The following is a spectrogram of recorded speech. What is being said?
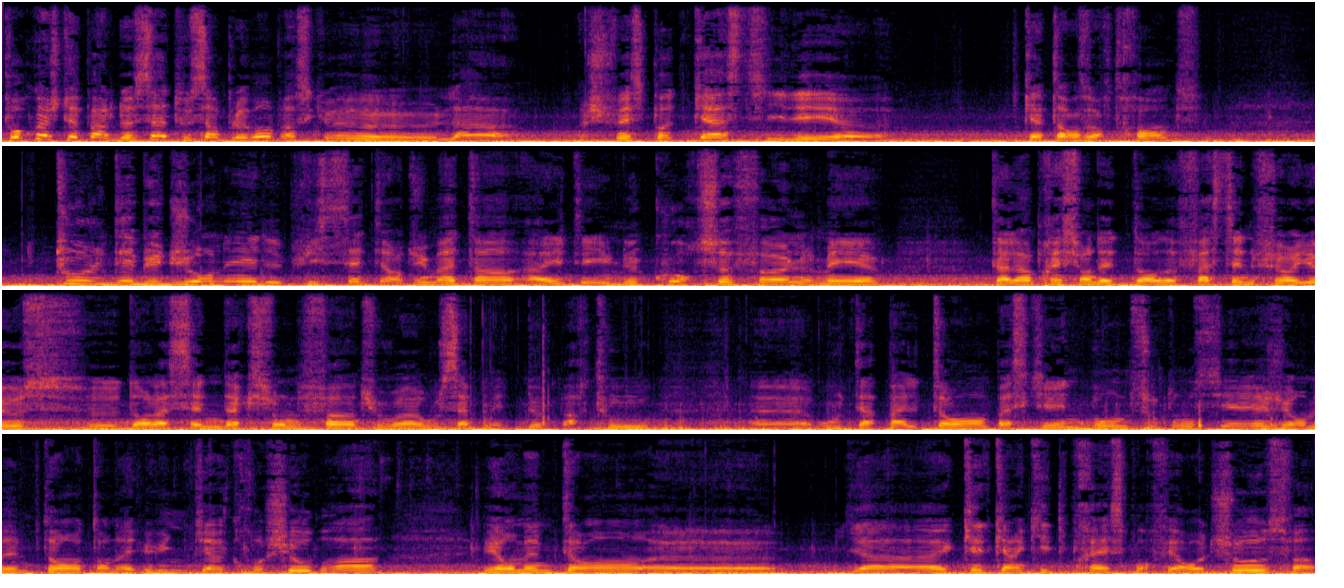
pourquoi je te parle de ça? Tout simplement parce que euh, là, je fais ce podcast, il est 14h30. Euh, Tout le début de journée, depuis 7h du matin, a été une course folle, mais T'as l'impression d'être dans Fast and Furious, euh, dans la scène d'action de fin, tu vois, où ça pète de partout, euh, où t'as pas le temps parce qu'il y a une bombe sous ton siège et en même temps t'en as une qui est accrochée au bras et en même temps euh, il y a quelqu'un qui te presse pour faire autre chose. Enfin,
